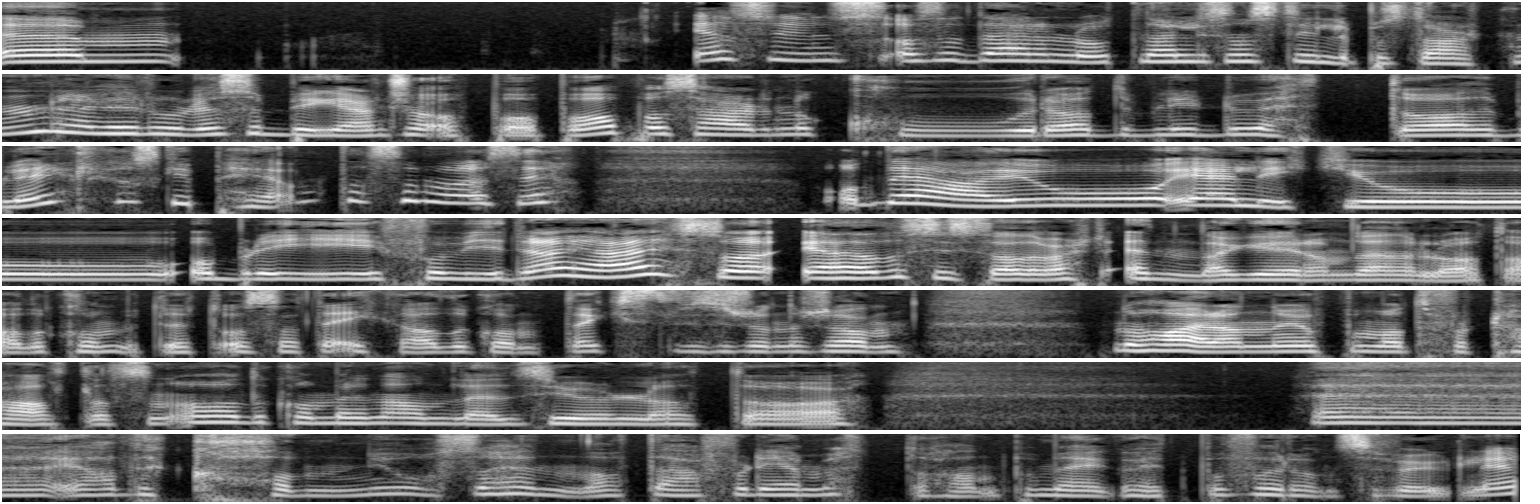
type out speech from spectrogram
Um, jeg syns Altså, det er en låt den er litt sånn stille på starten, eller rolig, og så bygger den seg opp og opp og opp, og så er det noe kor, og det blir duett, og det blir egentlig ganske pent, altså, må jeg si. Og det er jo Jeg liker jo å bli forvirra, jeg, så jeg hadde syntes det hadde vært enda gøyere om denne låta hadde kommet ut, også at jeg ikke hadde kontekst, hvis du skjønner sånn. Nå har han jo på en måte fortalt at sånn Å, det kommer en annerledes julelåt, og Uh, ja, det kan jo også hende at det er fordi jeg møtte han på Megahit på forhånd, selvfølgelig,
